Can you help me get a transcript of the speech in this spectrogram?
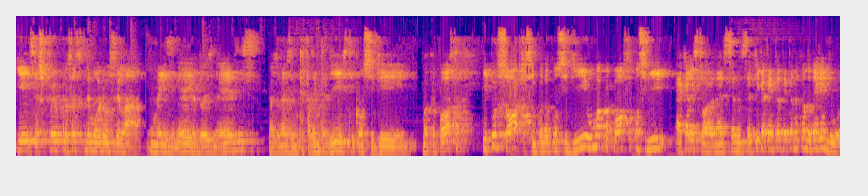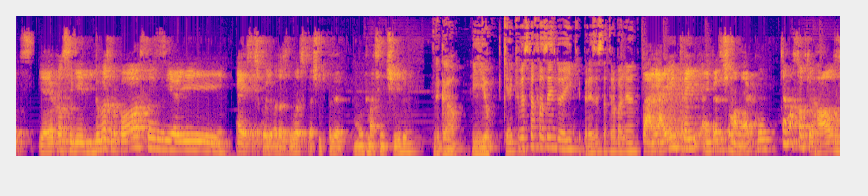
e é isso, acho que foi o processo que demorou, sei lá, um mês e meio, dois meses, mais ou menos, entre fazer entrevista e conseguir uma proposta. E por sorte, assim, quando eu consegui uma proposta, eu consegui aquela história, né? Você, você fica tentando, tentando, quando vem, vem duas. E aí eu consegui duas propostas e aí é isso, escolhi uma das duas, que eu achei que fazia muito mais sentido. Legal. E o que é que você está fazendo aí? Que empresa você está trabalhando? Tá, aí eu entrei, a empresa chama Merco, é uma software house,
